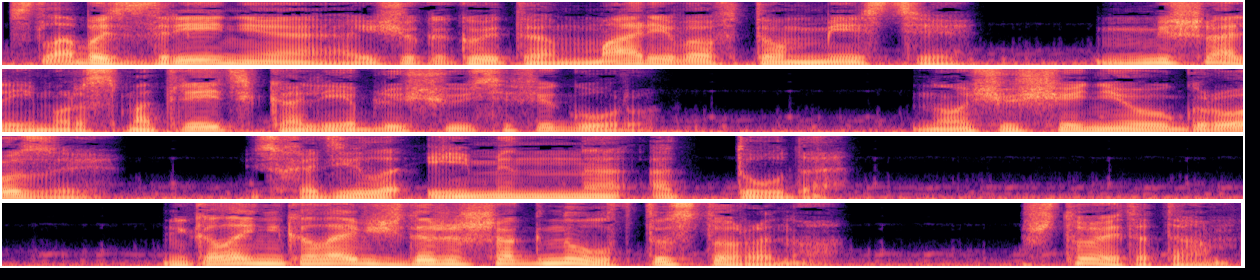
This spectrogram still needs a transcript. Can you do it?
Слабость зрения, а еще какое-то марево в том месте, мешали ему рассмотреть колеблющуюся фигуру. Но ощущение угрозы исходило именно оттуда. Николай Николаевич даже шагнул в ту сторону. Что это там?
